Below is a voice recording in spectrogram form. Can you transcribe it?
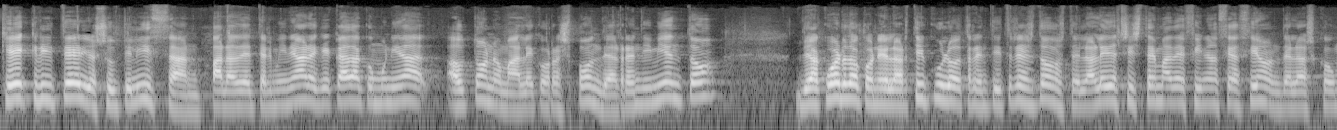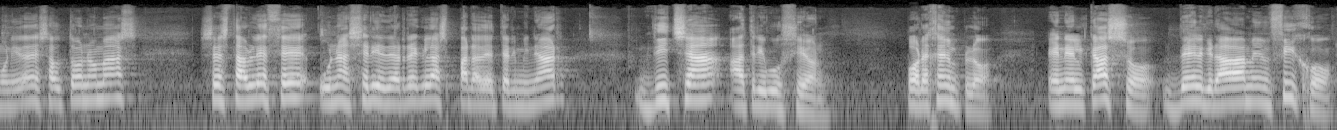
qué criterios se utilizan para determinar a que cada comunidad autónoma le corresponde el rendimiento, de acuerdo con el artículo 33.2 de la Ley del Sistema de Financiación de las Comunidades Autónomas, se establece una serie de reglas para determinar dicha atribución. Por ejemplo, en el caso del gravamen fijo,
